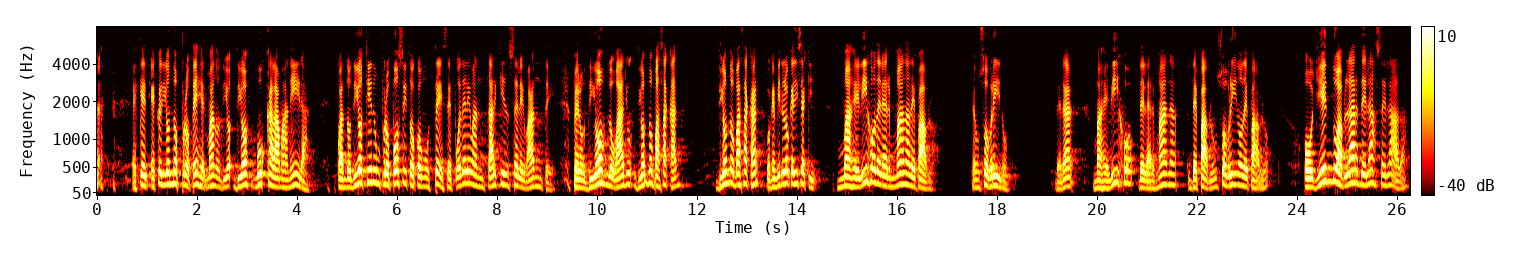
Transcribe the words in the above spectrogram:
Es que, es que Dios nos protege, hermano. Dios, Dios busca la manera. Cuando Dios tiene un propósito con usted, se puede levantar quien se levante, pero Dios, lo va, Dios nos va a sacar. Dios nos va a sacar, porque mire lo que dice aquí, más el hijo de la hermana de Pablo, de un sobrino, ¿verdad? Más el hijo de la hermana de Pablo, un sobrino de Pablo, oyendo hablar de la celada,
